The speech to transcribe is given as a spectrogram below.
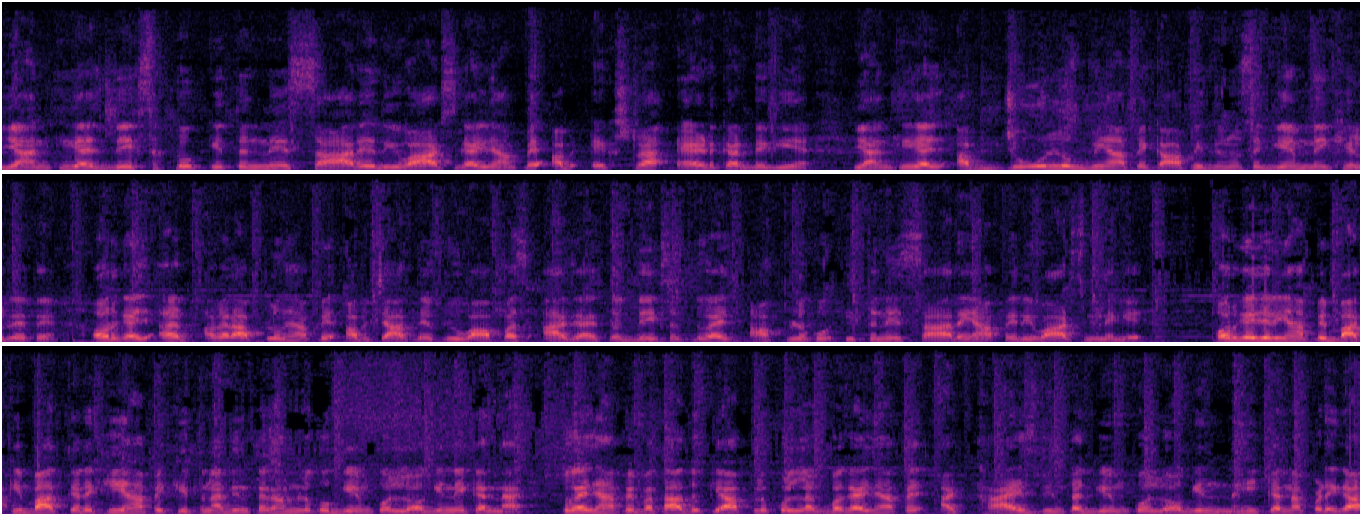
यानी कि गाइज़ देख सकते हो कितने सारे रिवार्ड्स गाइज़ यहाँ पे अब एक्स्ट्रा ऐड कर दे गए हैं। यानी कि गाइज़ अब जो लोग भी यहाँ पे काफ़ी दिनों से गेम नहीं खेल रहे थे, और गाइज़ अब अगर आप लोग यहाँ पे अब चाहते हो कि वापस आ जाए तो देख सकते हो गाइज़ आप लोग को इतने सारे यहाँ पे रिवार्ड्स मिलेंगे। और गई यहाँ पे बाकी बात करें कि यहाँ पे कितना दिन तक हम लोग को गेम को लॉगिन नहीं करना है। तो गाइज़ यहाँ पे बता दूँ कि आप लोग को लगभग गाइज़ यहाँ पे 28 दिन तक गेम को लॉगिन नहीं करना पड़ेगा।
